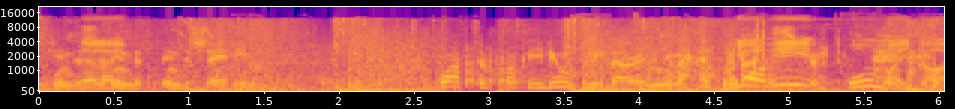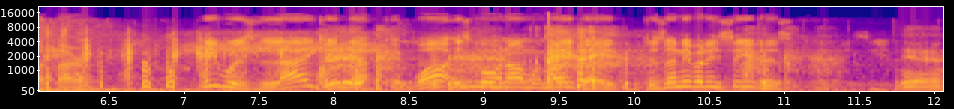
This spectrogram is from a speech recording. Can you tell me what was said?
He's in the, They're in the in the stadium. What the fuck are you doing to me, Baron? You mad? Yo, he. Oh my god, Baron. He was lagging that kid. What is going on with my guy? Does anybody see this? Yeah.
